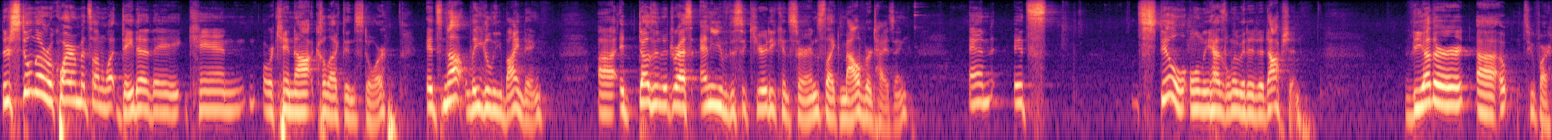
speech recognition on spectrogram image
There's still no requirements on what data they can or cannot collect in store. It's not legally binding. Uh, it doesn't address any of the security concerns like malvertising. And it's still only has limited adoption. The other, uh, oh, too far.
